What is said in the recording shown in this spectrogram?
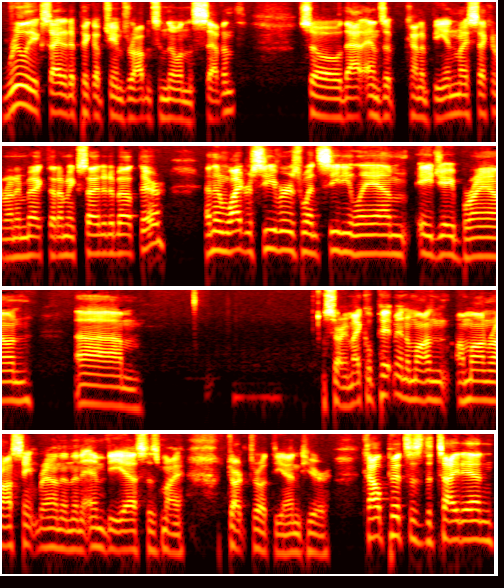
Really excited to pick up James Robinson though in the seventh. So that ends up kind of being my second running back that I'm excited about there. And then wide receivers went CeeDee Lamb, AJ Brown, um, sorry, Michael Pittman, Amon, Amon-Ra St. Brown, and then MVS is my dart throw at the end here. Kyle Pitts is the tight end.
